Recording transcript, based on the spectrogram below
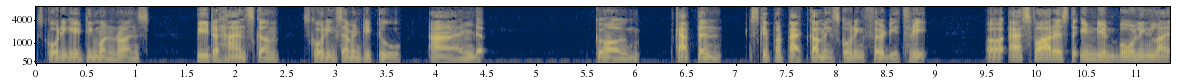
scoring 81 runs, Peter Handscomb scoring 72, and um, captain skipper Pat Cummins scoring 33. Uh, as far as the Indian bowling line,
